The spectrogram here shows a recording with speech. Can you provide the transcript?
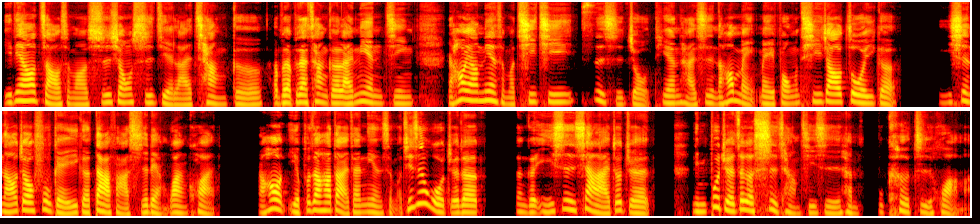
一定要找什么师兄师姐来唱歌，呃，不对不是唱歌来念经，然后要念什么七七四十九天，还是然后每每逢七就要做一个仪式，然后就付给一个大法师两万块，然后也不知道他到底在念什么。其实我觉得整个仪式下来，就觉得你们不觉得这个市场其实很不克制化吗？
